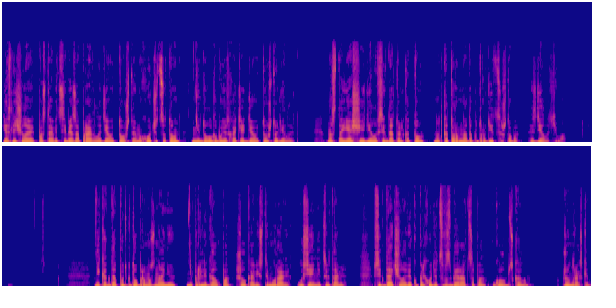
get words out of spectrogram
Если человек поставит себе за правило делать то, что ему хочется, то он недолго будет хотеть делать то, что делает. Настоящее дело всегда только то, над которым надо потрудиться, чтобы сделать его. Никогда путь к доброму знанию не пролегал по шелковистой мураве, усеянной цветами. Всегда человеку приходится взбираться по голым скалам. Джон Раскин.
